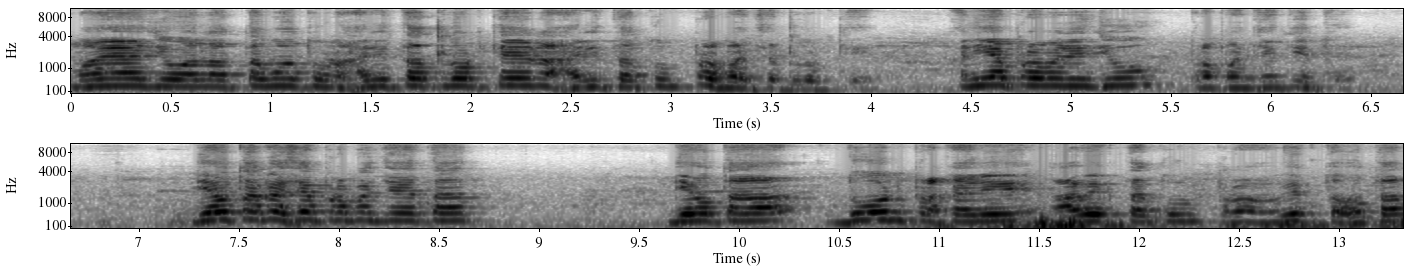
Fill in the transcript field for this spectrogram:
माया जीवाला तमातून हरितात लोटते आणि हरितातून प्रपंचात लोटते. आणि याप्रमाणे जीव प्रपंचात येतो. देवता कशा प्रपंच येतात? देवता दोन प्रकारे आव्यक्तातून प्र व्यक्त होतात.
